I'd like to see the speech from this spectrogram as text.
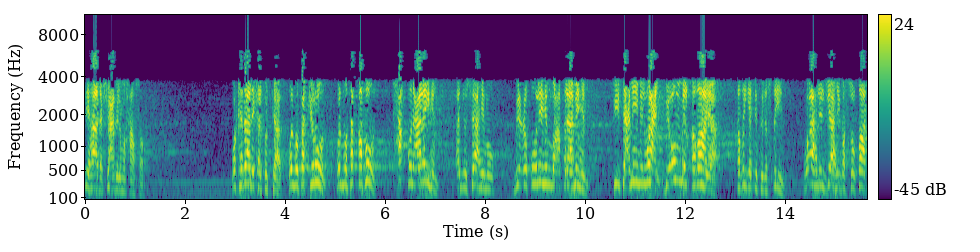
لهذا الشعب المحاصر. وكذلك الكتاب والمفكرون والمثقفون حق عليهم أن يساهموا بعقولهم وأقلامهم في تعميم الوعي بأم القضايا قضية فلسطين وأهل الجاه والسلطان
